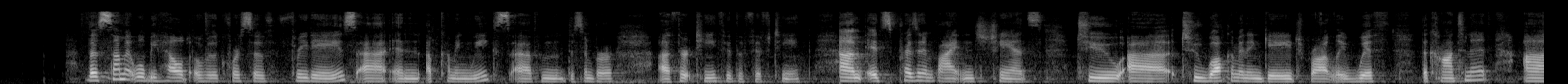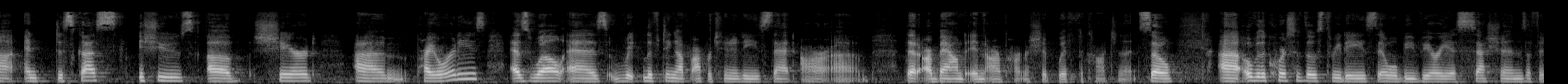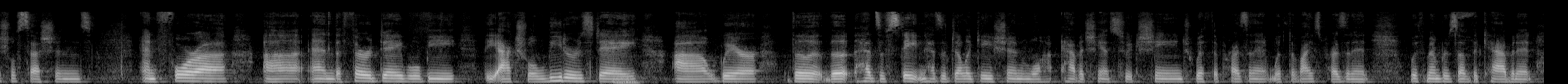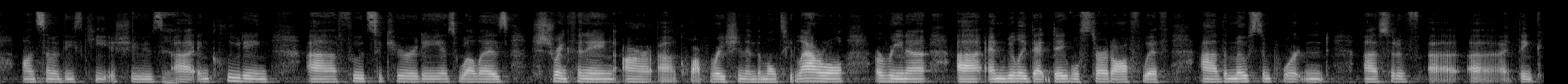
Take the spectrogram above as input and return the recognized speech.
The summit will be held over the course of three days uh, in upcoming weeks, uh, from December uh, 13th through the 15th. Um, it's President Biden's chance to uh, to welcome and engage broadly with the continent uh, and discuss issues of shared priorities as well as lifting up opportunities that are um, that are bound in our partnership with the continent. So, uh, over the course of those three days, there will be various sessions, official sessions, and fora. Uh, and the third day will be the actual Leaders' Day, uh, where the, the heads of state and heads of delegation will have a chance to exchange with the president, with the vice president, with members of the cabinet on some of these key issues, yeah. uh, including uh, food security as well as strengthening our uh, cooperation in the multilateral arena. Uh, and really, that day will start off with uh, the most important sort of, I think,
